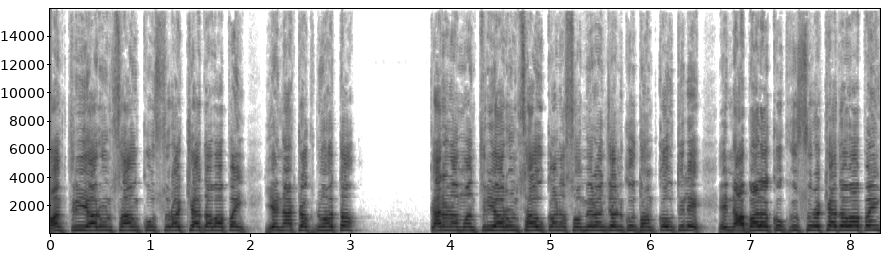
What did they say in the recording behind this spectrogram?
मंत्री अरुण साहू को सुरक्षा दवापाई ये नाटक नुहत कारण मंत्री अरुण साहू कौन सौम्यरंजन को धमकाउले ए नाबाड़क को सुरक्षा दवापाई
